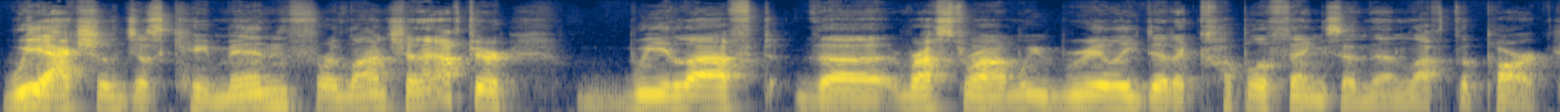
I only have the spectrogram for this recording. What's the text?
We actually just came in for lunch, and after we left the restaurant, we really did a couple of things and then left the park.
